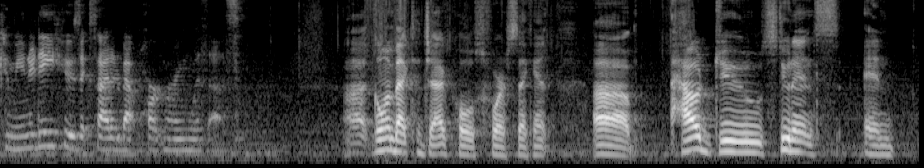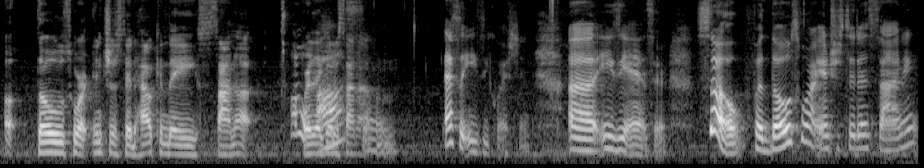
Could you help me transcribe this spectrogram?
community who's excited about partnering with us. Uh, going back to JAG for a second, uh, how do students and uh, those who are interested, how can they sign up? Oh, Where are they awesome. going to sign up? That's an easy question. Uh, easy answer. So, for those who are interested in signing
